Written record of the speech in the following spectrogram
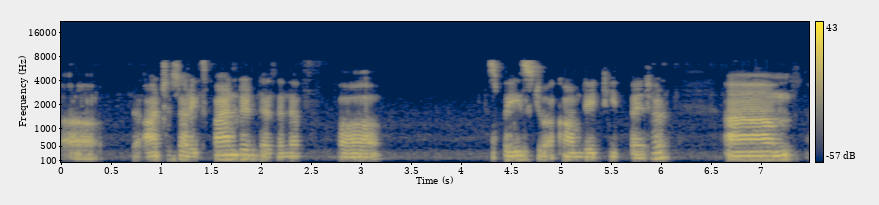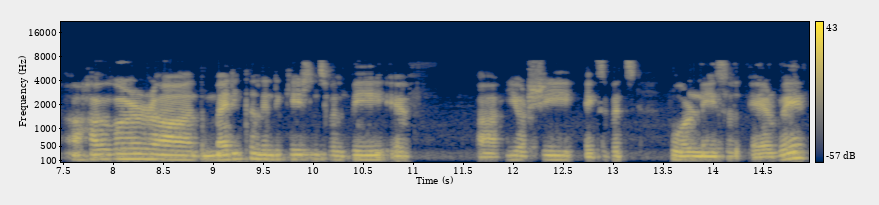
uh, the arches are expanded, there's enough space to accommodate teeth better. Um, uh, however, uh, the medical indications will be if uh, he or she exhibits poor nasal airway,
